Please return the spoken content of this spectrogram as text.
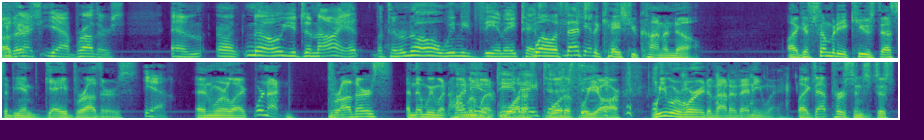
you brothers? guys- yeah, brothers. And uh, no, you deny it, but then no, we need DNA test. Well, if You that's the case, you kind of know. Like if somebody accused us of being gay brothers, yeah, and we're like, we're not brothers, and then we went home I and went, what DNA if, what if we are? we were worried about it anyway. Like that person's just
